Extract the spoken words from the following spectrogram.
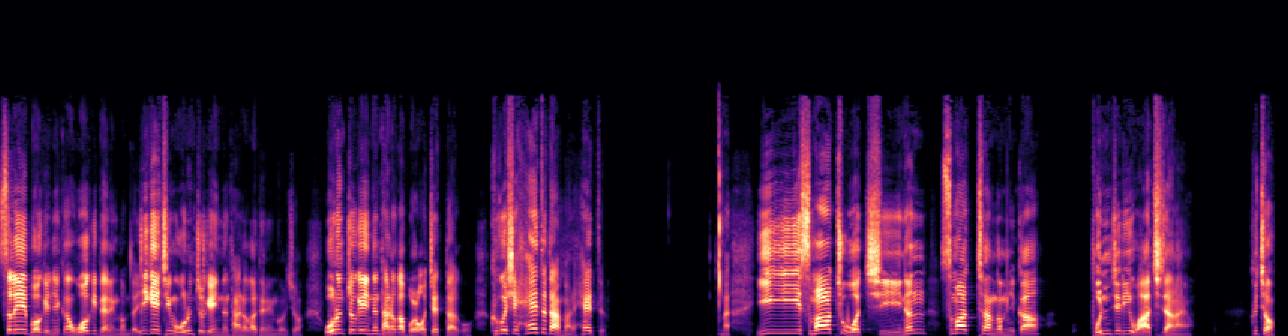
sleep work이니까 work이 되는 겁니다. 이게 지금 오른쪽에 있는 단어가 되는 거죠. 오른쪽에 있는 단어가 뭘 어쨌다고. 그것이 head다 말이에요. head. 아, 이 스마트 워치는 스마트한 겁니까? 본질이 watch잖아요. 그쵸?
